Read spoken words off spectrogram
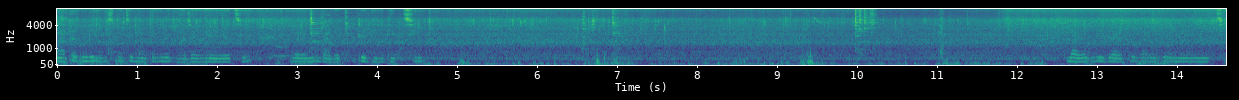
মাথাগুলো, ইলিশ মাছের মাথাগুলো ভাজা হয়ে গেছে। এবার আমি বাঁধাকপিটা দিয়ে দিচ্ছি। বাঁধাকপি পর ভালো করে নেড়ে নিচ্ছি।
